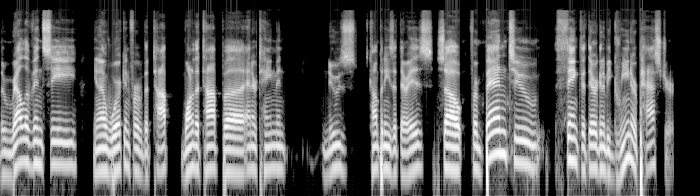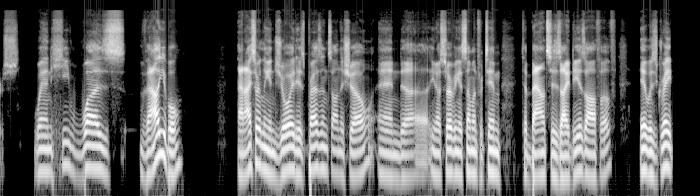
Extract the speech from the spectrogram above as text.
the relevancy, you know, working for the top one of the top uh, entertainment news companies that there is. So for Ben to think that there are going to be greener pastures when he was valuable and I certainly enjoyed his presence on the show and uh, you know serving as someone for Tim to bounce his ideas off of. It was great,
